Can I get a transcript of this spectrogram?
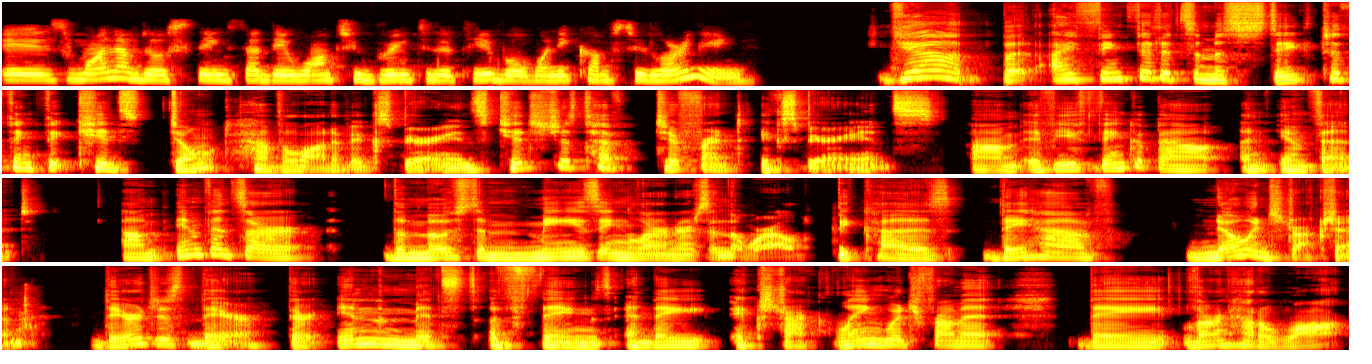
is one of those things that they want to bring to the table when it comes to learning? Yeah, but I think that it's a mistake to think that kids don't have a lot of experience. Kids just have different experience. Um, if you think about an infant, um, infants are the most amazing learners in the world because they have no instruction they're just there. They're in the midst of things and they extract language from it. They learn how to walk,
